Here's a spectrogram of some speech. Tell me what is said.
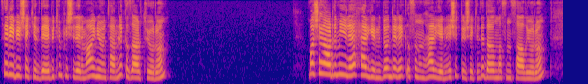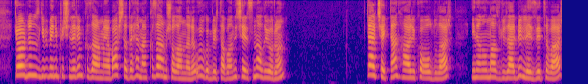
Seri bir şekilde bütün pişilerimi aynı yöntemle kızartıyorum. Maşa yardımı ile her yerini döndürerek ısının her yerine eşit bir şekilde dağılmasını sağlıyorum. Gördüğünüz gibi benim pişilerim kızarmaya başladı. Hemen kızarmış olanları uygun bir tabağın içerisine alıyorum. Gerçekten harika oldular. İnanılmaz güzel bir lezzeti var.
